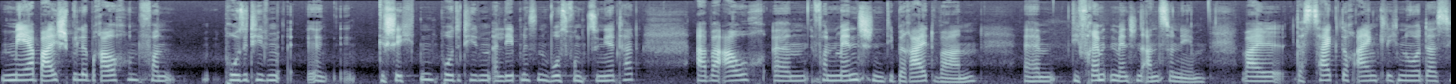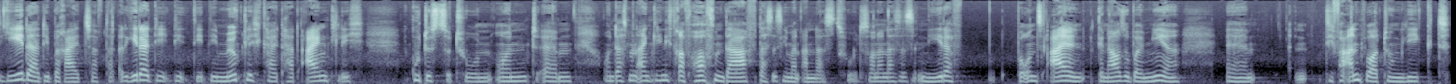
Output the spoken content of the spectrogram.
mehr Beispiele brauchen von positiven äh, Geschichten, positiven Erlebnissen, wo es funktioniert hat, aber auch ähm, von Menschen, die bereit waren, ähm, die fremden Menschen anzunehmen. Weil das zeigt doch eigentlich nur, dass jeder die Bereitschaft hat, jeder die, die, die, Möglichkeit hat, eigentlich Gutes zu tun und, ähm, und dass man eigentlich nicht darauf hoffen darf, dass es jemand anders tut, sondern dass es in jeder, bei uns allen, genauso bei mir, ähm, die Verantwortung liegt,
